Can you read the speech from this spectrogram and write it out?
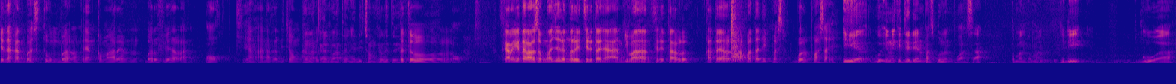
kita akan bahas tumbal yang kemarin baru viralan, Oke. yang anaknya dicongkel. Anak itu. yang matanya dicongkel itu ya. Betul. Oke. Sekarang kita langsung aja dengerin ceritanya An gimana An, cerita lu. Katanya apa tadi pas bulan puasa ya? Iya, gue ini kejadian pas bulan puasa, teman-teman. Jadi gua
